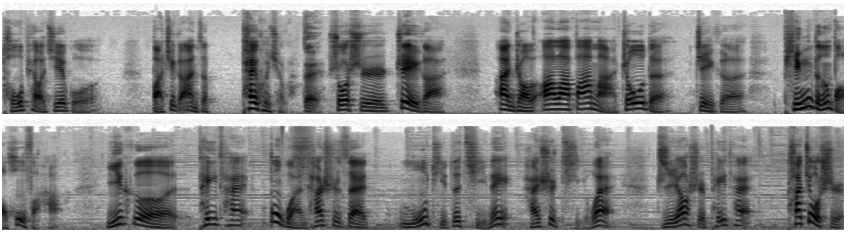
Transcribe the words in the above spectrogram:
投票结果，把这个案子拍回去了。对，说是这个按照阿拉巴马州的这个平等保护法，一个胚胎不管它是在母体的体内还是体外，只要是胚胎，它就是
